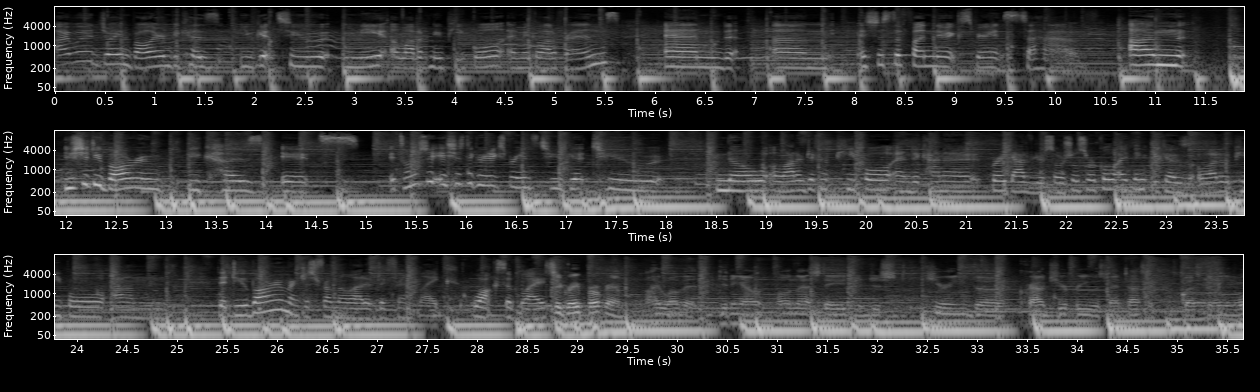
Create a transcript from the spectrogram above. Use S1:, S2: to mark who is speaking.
S1: I would join ballroom because you get to meet a lot of new people and make a lot of friends, and um, it's just a fun new experience to have.
S2: Um, you should do ballroom because it's it's honestly it's just a great experience to get to know a lot of different people and to kind of break out of your social circle. I think because a lot of the people um, that do ballroom are just from a lot of different like walks of life.
S3: It's a great program. I love it. Getting out on that stage and just hearing the crowd cheer for you was fantastic. Best feeling the.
